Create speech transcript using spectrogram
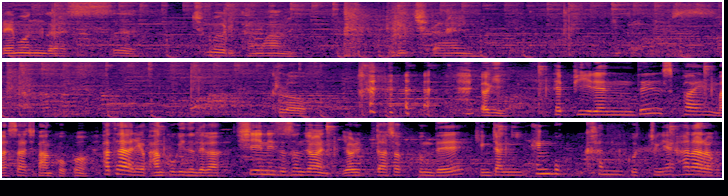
레몬그라스 추모리 강황 비치 라임 클럽. 여기 해피랜드 스파인 마사지 방콕. 어, 파타야 아니가 방콕에 있는 데가 CN에서 선정한 15군데의 굉장히 행복한 곳 중에 하나라고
